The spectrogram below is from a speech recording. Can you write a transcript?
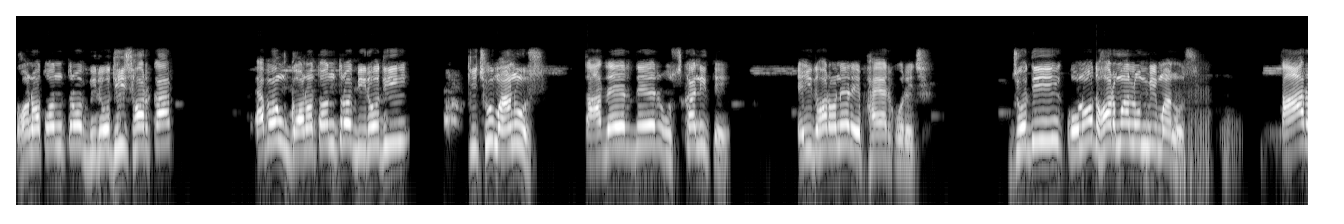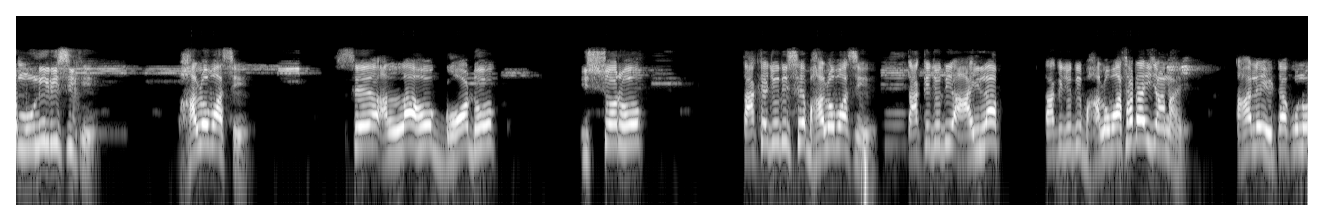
গণতন্ত্র বিরোধী সরকার এবং গণতন্ত্র বিরোধী কিছু মানুষ তাদেরদের উস্কানিতে এই ধরনের এফআইআর করেছে। যদি কোনো ধর্মাবলম্বী মানুষ তার মুনি ঋষিকে ভালোবাসে সে আল্লাহ হোক, গড হোক, ঈশ্বর হোক, তাকে যদি সে ভালোবাসে, তাকে যদি আইলাভ তাকে যদি ভালোবাসাটাই জানায়, তাহলে এটা কোনো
